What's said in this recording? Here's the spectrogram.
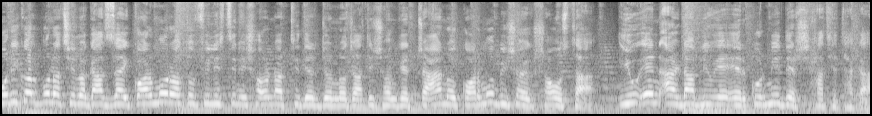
পরিকল্পনা ছিল গাজ্জায় কর্মরত ফিলিস্তিনি শরণার্থীদের জন্য জাতিসংঘের ত্রাণ ও কর্ম বিষয়ক সংস্থা ইউএনআরডব্লিউ এর কর্মীদের সাথে থাকা।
